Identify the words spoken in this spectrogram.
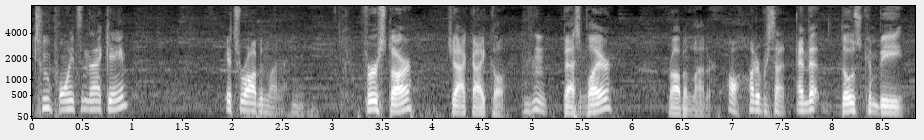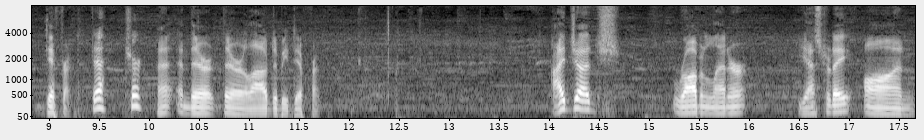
two points in that game, it's Robin Lehner. First star, Jack Eichel. Mm-hmm. Best player, Robin Lehner. Oh, 100%. And that those can be different. Yeah, sure. Uh, and they're they're allowed to be different. I judge Robin Lehner yesterday on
